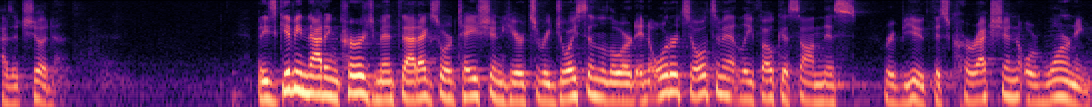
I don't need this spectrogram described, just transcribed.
as it should. But he's giving that encouragement, that exhortation here to rejoice in the Lord in order to ultimately focus on this rebuke, this correction or warning.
